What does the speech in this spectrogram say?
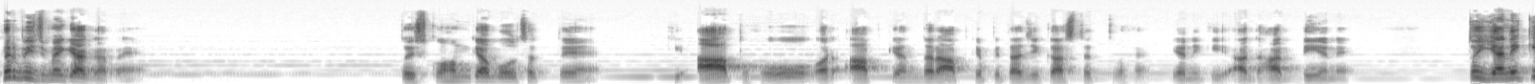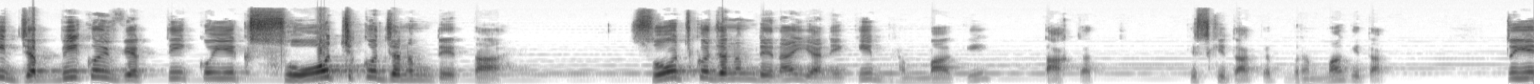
फिर बीच में क्या कर रहे हैं? तो इसको हम क्या बोल सकते हैं कि आप हो और आपके अंदर आपके पिताजी का अस्तित्व है, यानी कि आधार डीएनए। तो यानी कि जब भी कोई व्यक्ति कोई एक सोच को जन्म देता है, सोच को जन्म देना यानी कि ब्रह्मा की ताकत। किसकी ताकत? ब्रह्मा की ताकत। तो ये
